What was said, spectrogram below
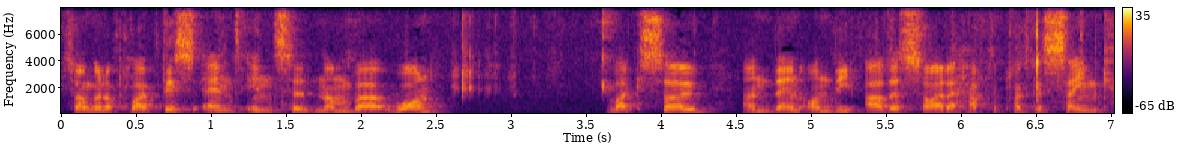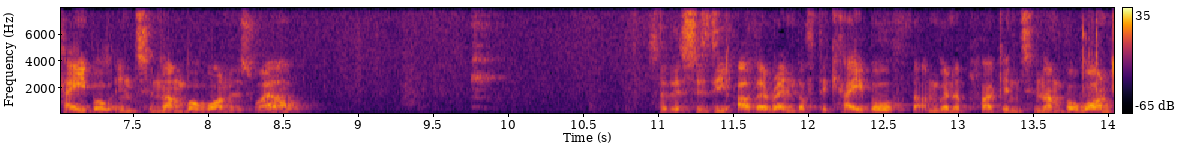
So I'm going to plug this end into number one, like so, and then on the other side I have to plug the same cable into number one as well. So this is the other end of the cable that I'm going to plug into number one.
